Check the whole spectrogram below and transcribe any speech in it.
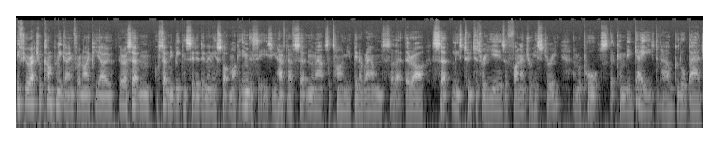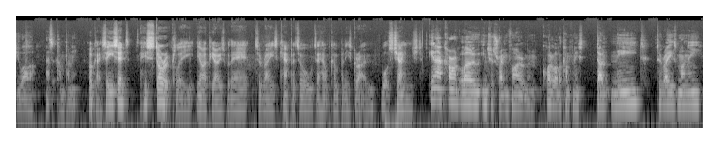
if you're actual company going for an IPO, there are certain, or certainly be considered in any stock market indices, you have to have certain amounts of time you've been around so that there are at least two to three years of financial history and reports that can be gauged of how good or bad you are as a company. Okay, so you said historically the IPOs were there to raise capital to help companies grow. What's changed? In our current low interest rate environment, quite a lot of companies don't need to raise money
